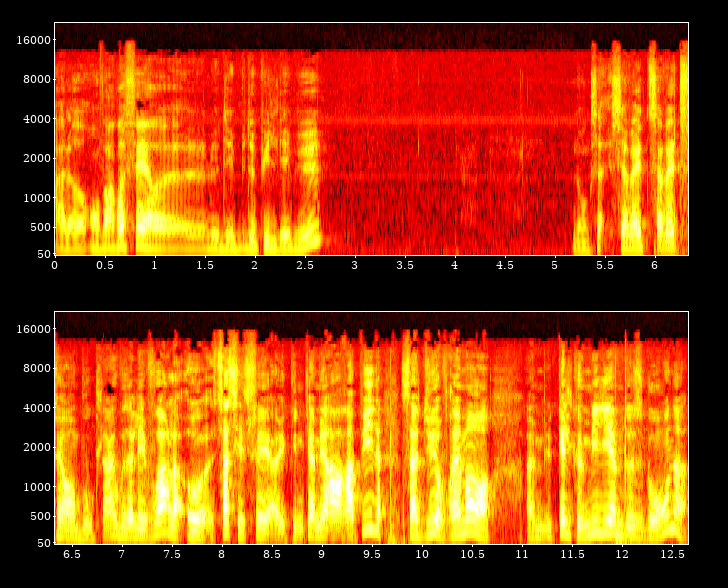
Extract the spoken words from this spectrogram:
Alors, on va refaire euh, depuis le début. Donc, ça, va, être, ça va être fait en boucle. Hein. Vous allez voir, là, oh, ça c'est fait avec une caméra rapide. Ça dure vraiment quelques millièmes de seconde.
